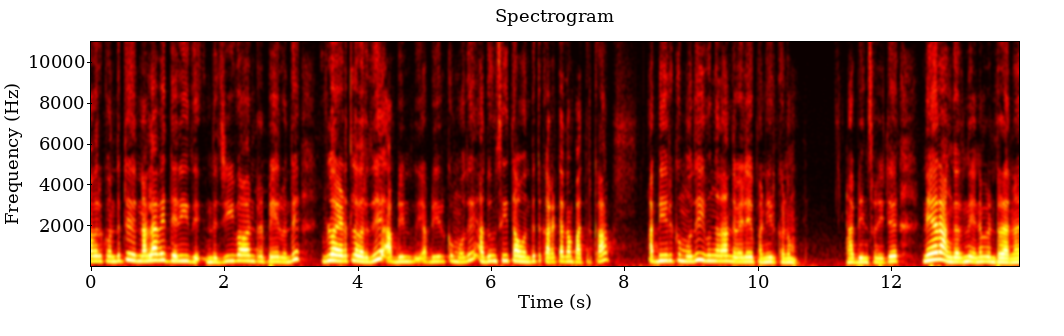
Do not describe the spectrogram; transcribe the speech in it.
அவருக்கு வந்துட்டு நல்லாவே தெரியுது. இந்த ஜீவான்ற பேர் வந்து இவ்வளோ இடத்துல வருது அப்படின்னு அப்படி இருக்கும்போது அதுவும் சீதா வந்துட்டு கரெக்டாக தான் பார்த்துருக்கா. அப்படி இருக்கும்போது இவங்க தான் அந்த வேலையை பண்ணியிருக்கணும் அப்படின்னு சொல்லிட்டு நேராக அங்கேருந்து என்ன பண்ணுறாருனா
